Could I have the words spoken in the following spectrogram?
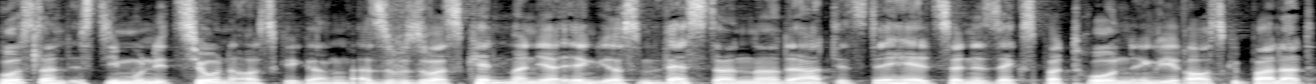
Russland ist die Munition ausgegangen. Also sowas kennt man ja irgendwie aus dem Western, ne? Da hat jetzt der Held seine sechs Patronen irgendwie rausgeballert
